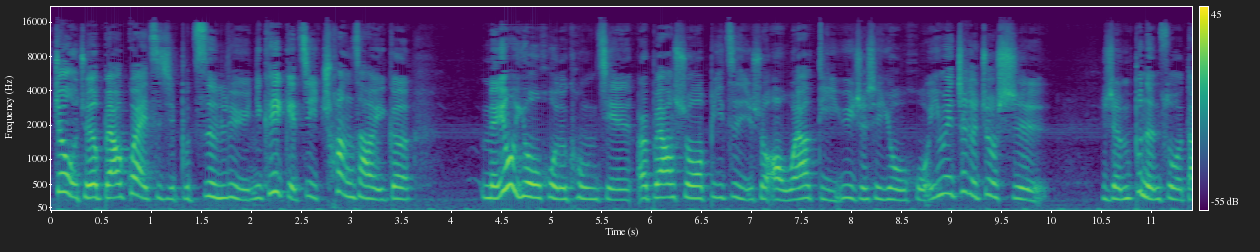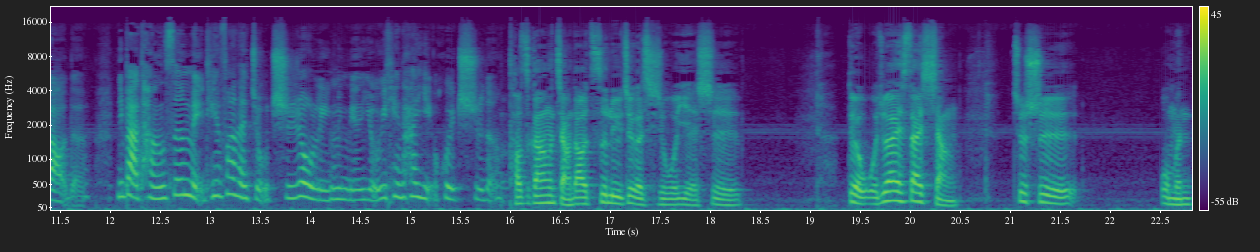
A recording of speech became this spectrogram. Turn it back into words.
就我觉得不要怪自己不自律，你可以给自己创造一个没有诱惑的空间，而不要说逼自己说哦我要抵御这些诱惑，因为这个就是。人不能做到的。你把唐僧每天放在酒吃肉林里面，有一天他也会吃的。桃子刚刚讲到自律这个，其实我也是，对我就在在想，就是我们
